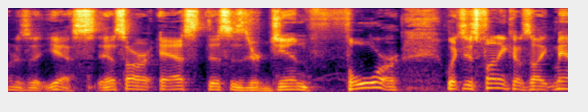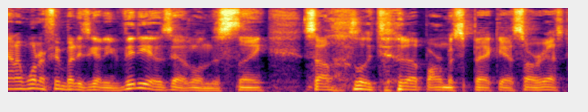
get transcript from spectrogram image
what is it? Yes, SRS. This is their Gen 4, which is funny because, like, man, I wonder if anybody's got any videos out on this thing. So I looked it up, Armaspec SRS.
